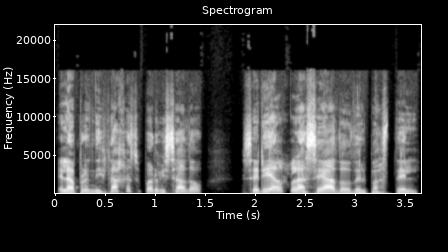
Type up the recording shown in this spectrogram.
el aprendizaje supervisado sería el glaseado del pastel.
